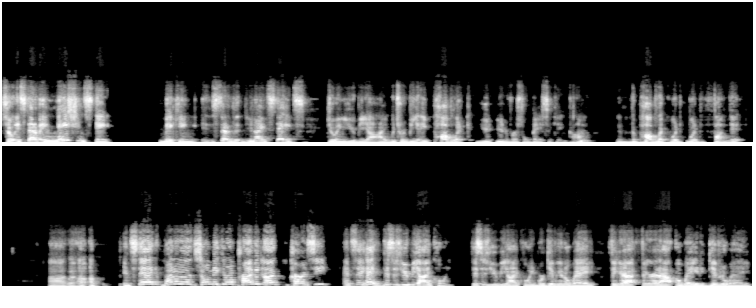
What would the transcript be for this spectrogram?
So instead of a nation state making, instead of the United States doing UBI, which would be a public u- universal basic income, the public would would fund it. Uh, uh, instead, why don't someone make their own private uh, currency and say, "Hey, this is UBI coin. This is UBI coin. We're giving it away. Figure out figure it out a way to give it away,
